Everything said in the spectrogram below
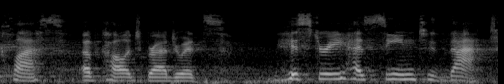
class of college graduates. History has seen to that.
